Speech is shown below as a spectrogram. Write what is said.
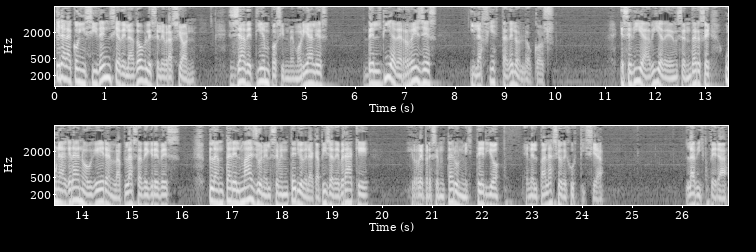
era la coincidencia de la doble celebración, ya de tiempos inmemoriales, del Día de Reyes y la fiesta de los locos. Ese día había de encenderse una gran hoguera en la plaza de Greves, plantar el mayo en el cementerio de la capilla de Braque y representar un misterio en el Palacio de Justicia. La víspera,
